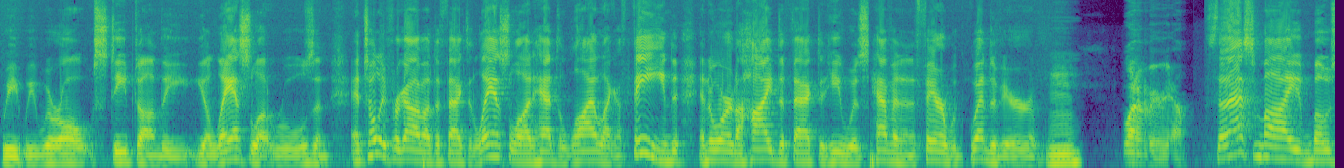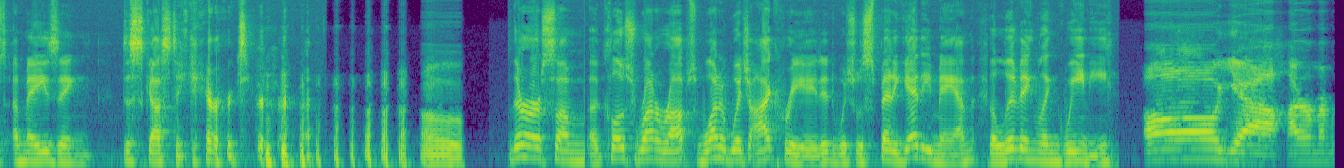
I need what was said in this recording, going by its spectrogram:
we, we were all steeped on the you know Lancelot rules and, and totally forgot about the fact that Lancelot had to lie like a fiend in order to hide the fact that he was having an affair with Guinevere. Mm-hmm. Whatever. Yeah. So that's my most amazing, disgusting character. Oh. There are some uh, close runner-ups, one of which I created, which was Spaghetti Man, the living linguini. Oh yeah, I remember.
